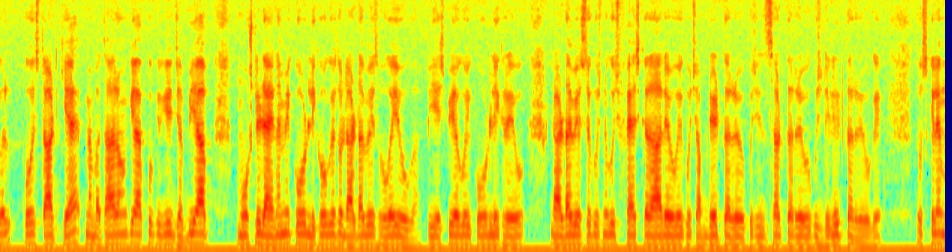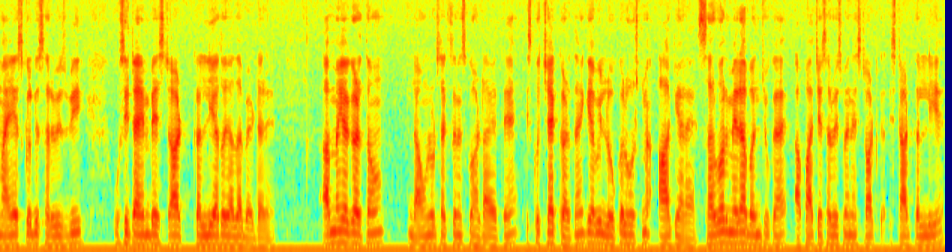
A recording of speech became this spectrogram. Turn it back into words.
को स्टार्ट किया है। मैं बता रहा हूँ कि आपको, क्योंकि जब भी आप मोस्टली डायनामिक कोड लिखोगे तो डाटाबेस होगा ही होगा। पी का कोई कोड लिख रहे हो डाटाबेस से कुछ ना कुछ फैच करा रहे होगे, कुछ अपडेट कर रहे हो, कुछ इंसर्ट कर रहे हो, कुछ डिलीट कर रहे होगे तो उसके लिए माई की सर्विस भी उसी टाइम पर स्टार्ट कर लिया तो ज़्यादा बेटर है। अब मैं क्या करता हूँ डाउनलोड सेक्शन इसको हटा देते हैं। इसको चेक करते हैं कि अभी लोकल होस्ट में आ क्या रहा है। सर्वर मेरा बन चुका है अपाचे सर्विस मैंने स्टार्ट स्टार्ट कर ली है।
